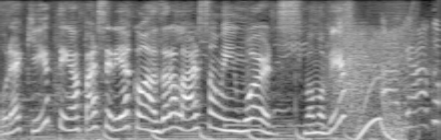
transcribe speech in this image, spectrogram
Por aqui tem a parceria com a Zara Larson em Words. Vamos ouvir? I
